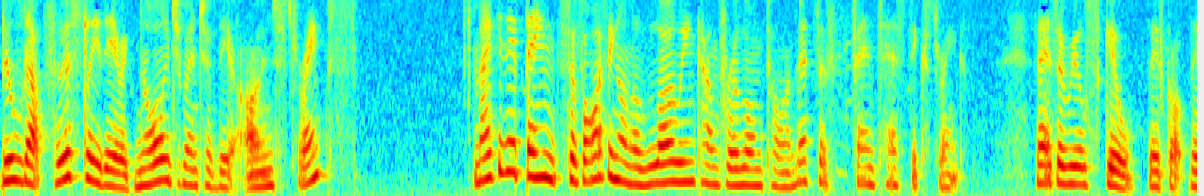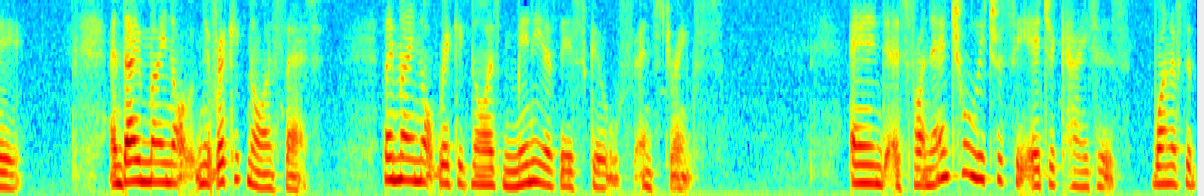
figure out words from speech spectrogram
build up firstly their acknowledgement of their own strengths. Maybe they've been surviving on a low income for a long time. That's a fantastic strength. That's a real skill they've got there. And they may not recognize that. They may not recognize many of their skills and strengths. And as financial literacy educators, one of the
